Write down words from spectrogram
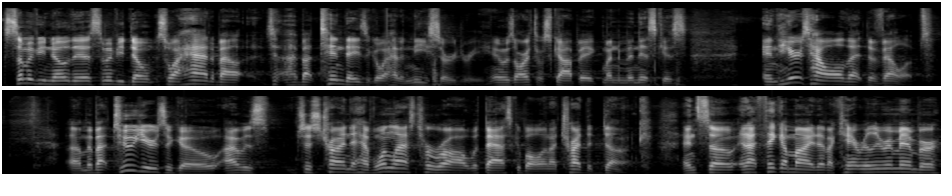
some of you know this, some of you don't. So I had about, about 10 days ago, I had a knee surgery. It was arthroscopic, my meniscus. And here's how all that developed. Um, about two years ago, I was just trying to have one last hurrah with basketball, and I tried the dunk. And so, and I think I might have, I can't really remember.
